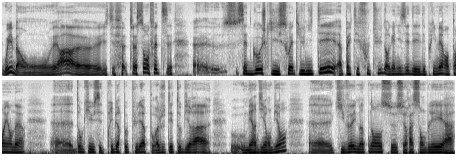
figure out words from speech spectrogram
Oui, ben on verra. Euh, de toute façon, en fait, euh, cette gauche qui souhaite l'unité n'a pas été foutue d'organiser des, primaires en temps et en heure. Euh, donc il y a eu cette primaire populaire pour ajouter Taubira au, merdier ambiant, qui veuille maintenant se, rassembler à,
